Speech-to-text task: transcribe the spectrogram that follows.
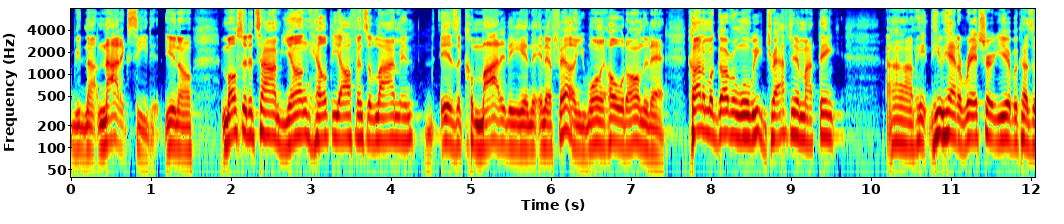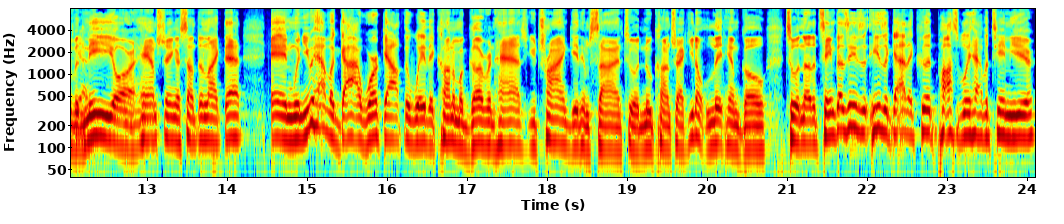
not, not exceeded. You know, most of the time, young, healthy offensive lineman is a commodity in the NFL, and you want to hold on to that. Connor McGovern, when we drafted him, I think um, he, he had a redshirt year because of a knee or a hamstring or something like that. And when you have a guy work out the way that Connor McGovern has, you try and get him signed to a new contract. You don't let him go to another team because he's he's a guy that could possibly have a ten year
